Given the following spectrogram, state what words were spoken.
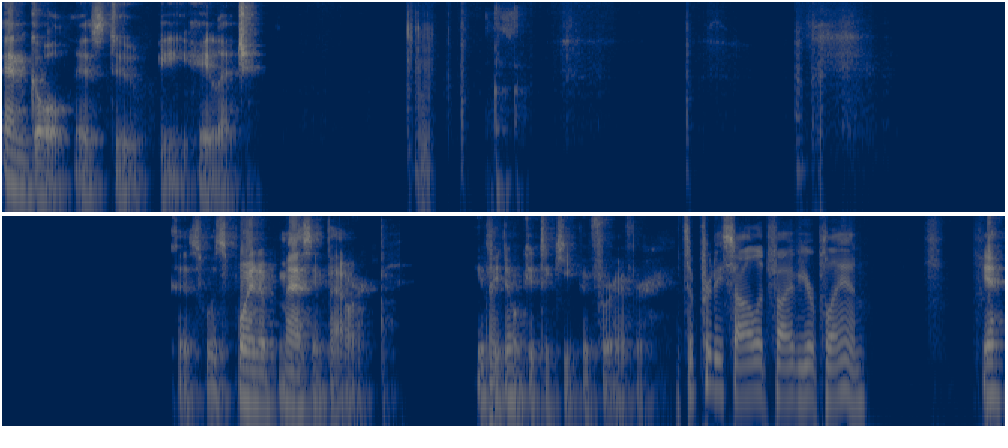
end goal is to be a lich. Because what's the point of massing power if you don't get to keep it forever? It's a pretty solid five year plan. Yeah.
